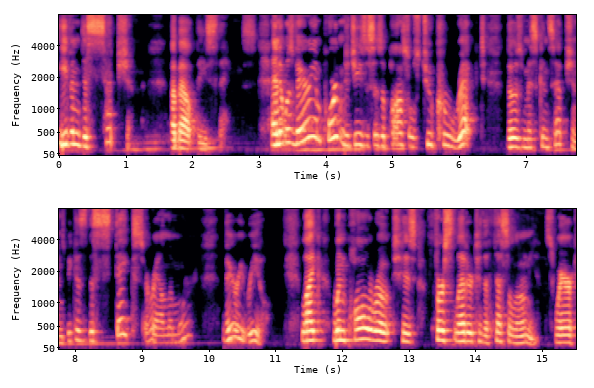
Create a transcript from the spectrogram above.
even deception about these mm. things. And it was very important to Jesus' apostles to correct those misconceptions because the stakes around them were very real. Like when Paul wrote his first letter to the Thessalonians, where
